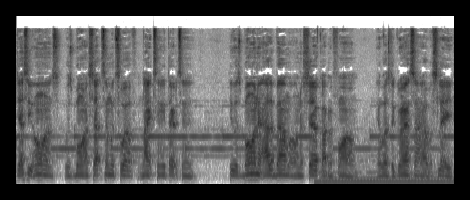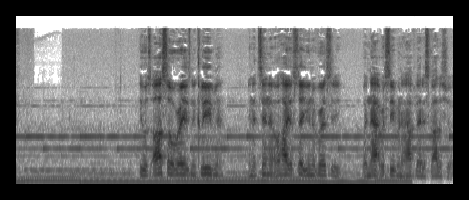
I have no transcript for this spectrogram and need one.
Jesse Owens was born September 12, 1913. He was born in Alabama on a sharecropping farm and was the grandson of a slave. He was also raised in Cleveland and attended Ohio State University, but not receiving an athletic scholarship.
